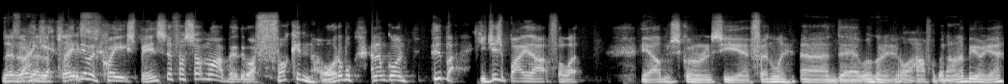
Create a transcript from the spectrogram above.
there's a, I there's think, a it- I think they place. was quite expensive or something like that, but they were fucking horrible. And I'm going, who, but you just buy that for like, yeah, I'm just going to see uh, Finley, and uh, we're going to like, half a banana beer, yeah.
